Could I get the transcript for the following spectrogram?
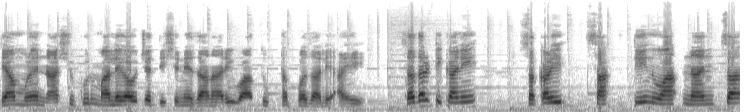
त्यामुळे नाशिकहून मालेगावच्या दिशेने जाणारी वाहतूक ठप्प झाली आहे. सदर ठिकाणी सकाळी सा तीन वाहनांचा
